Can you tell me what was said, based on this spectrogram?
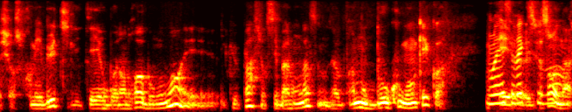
sur ce premier but, il était au bon endroit au bon moment. Et quelque part, sur ces ballons-là, ça nous a vraiment beaucoup manqué. Quoi. Ouais, c'est vrai que souvent, on a...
